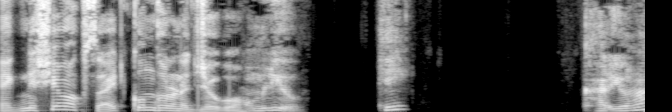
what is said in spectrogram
ম্যাগনেসিয়াম অক্সাইড কোন ধরনের যৌগ? অম্লীয়। কি? ক্ষারীয় না?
